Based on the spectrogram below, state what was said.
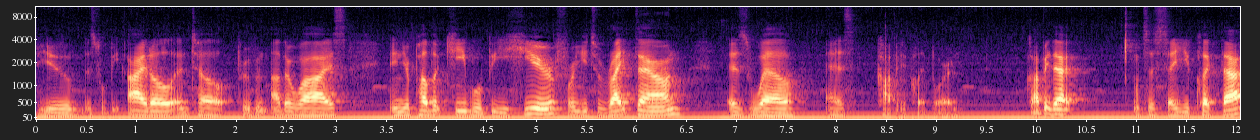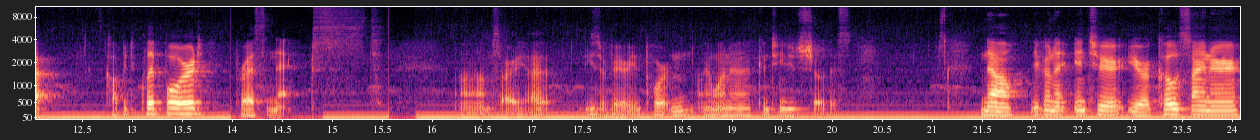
View, this will be idle until proven otherwise. And your public key will be here for you to write down as well as copy to clipboard. Copy that. Let's just say you click that, copy to clipboard, press next. Um, sorry, I, these are very important. I want to continue to show this. Now, you're going to enter your cosigner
